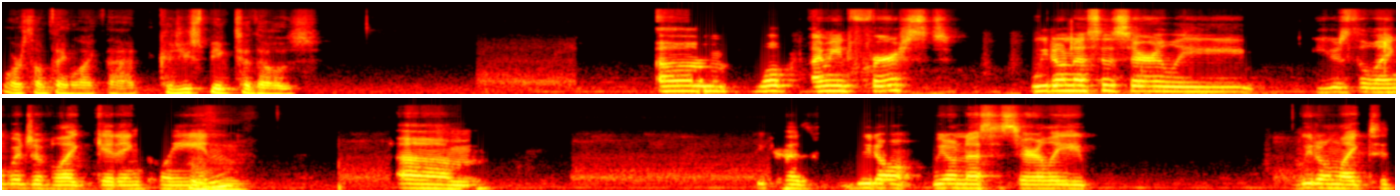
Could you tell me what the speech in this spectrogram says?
or something like that. Could you speak to those? Um, well, I mean, first, we don't necessarily use the language of like getting clean. Mm-hmm. Um, because we don't we don't necessarily we don't like to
